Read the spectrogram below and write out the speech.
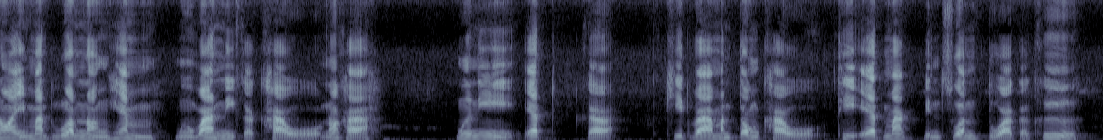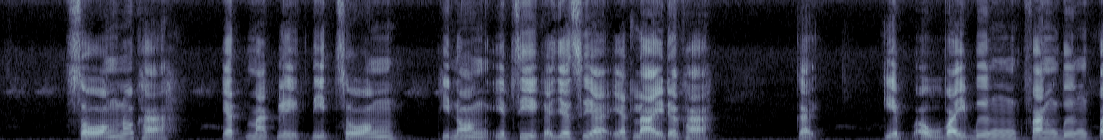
น้อยมัดร่วมน้องแฮมมือว่านนี่กับเข่าเนาะค่ะ มือนี่แอดก็คิดว่ามันต้องเข่าที่แอดมักเป็นส่วนตัวก็คือสองเนาะค่ะ แอดมักเลขติดสองพี่น้องเอฟซีก็อย่าเสือแอดหลายเด้อค่ะก็เก็บเอาไว้เบิงฟังเบิงไป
